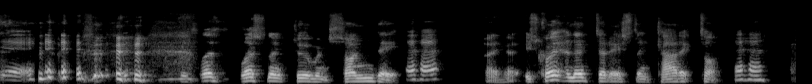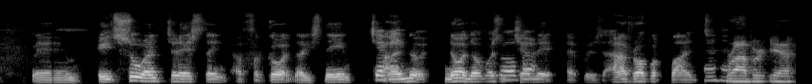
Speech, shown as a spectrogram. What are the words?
Yeah. listening to him on Sunday. Uh-huh. he's quite an interesting character. Uh-huh. Um, it's so interesting. I've forgotten his name. Jimmy? no, no, no, it wasn't Robert? Jimmy. It was uh, Robert Plant. Uh-huh. Robert, yeah.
